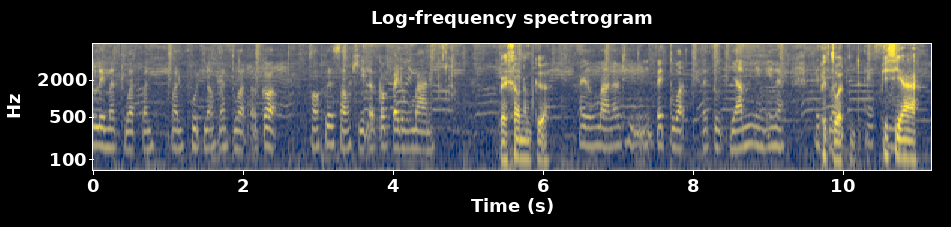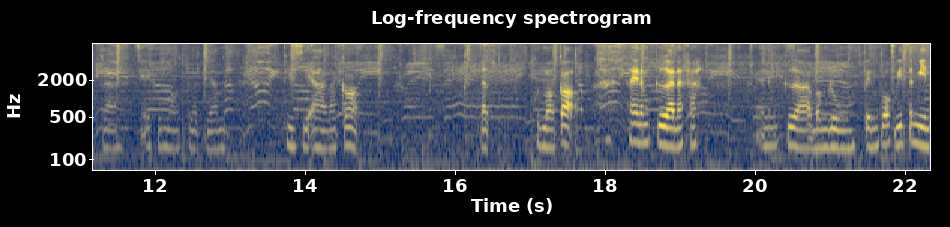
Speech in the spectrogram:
ก็เลยมาตรวจวันวันพุธเนาะมันตรวจแล้วก็พอขึ้นสองขีดแล้วก็ไปโรงพยาบาล ไปเข้าน้ำเกลือ ไปโรงพยาบาลแล้วทีนี้ไปตรวจไปตรวจย้ำอย่างนี้นะไปตรวจ ให้ PCR จะให้คุณหมอตรวจย้ำ PCR แล้วก็ แล้วคุณหมอก็ให้น้ำเกลือนะคะให้น้ำเกลือบำรุงเป็นพวกวิตามิน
